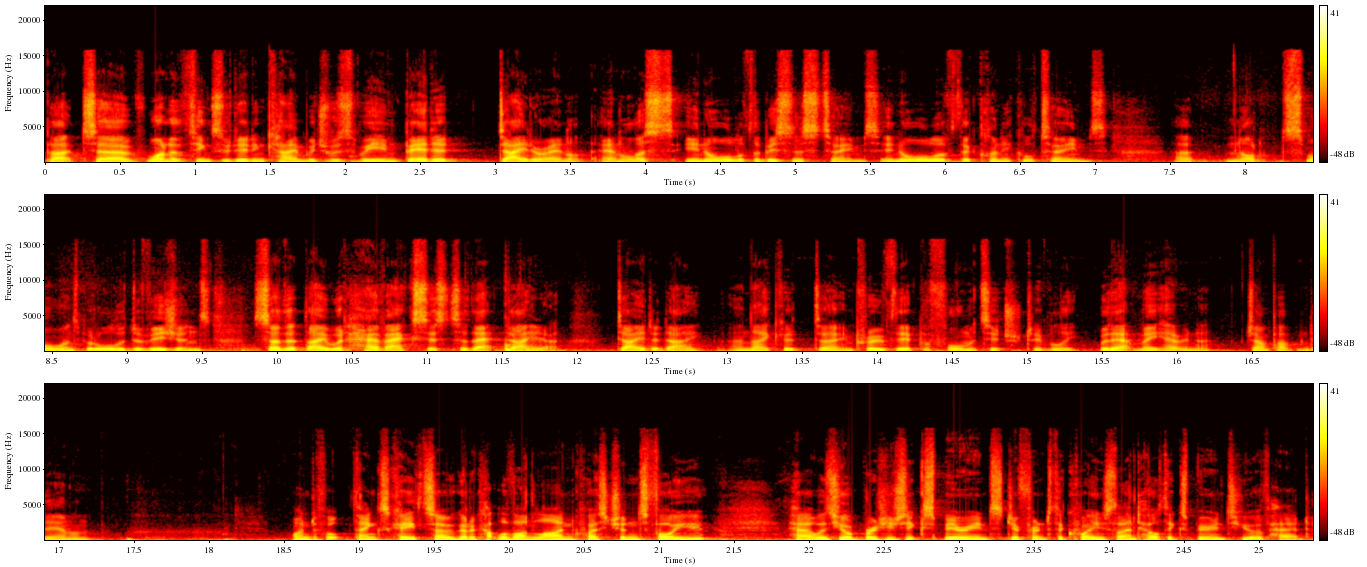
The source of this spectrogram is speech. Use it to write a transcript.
But uh, one of the things we did in Cambridge was we embedded data anal- analysts in all of the business teams, in all of the clinical teams, uh, not small ones, but all the divisions, so that they would have access to that data day to day and they could uh, improve their performance iteratively without me having to jump up and down on. Wonderful. Thanks, Keith. So we've got a couple of online questions for you. How is your British experience different to the Queensland health experience you have had?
